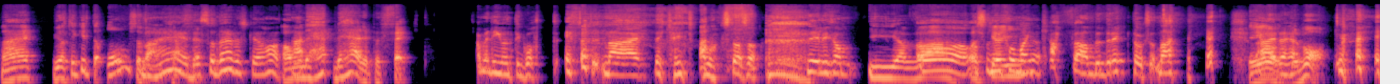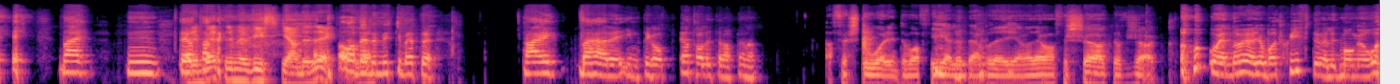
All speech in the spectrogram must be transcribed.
Nej, jag tycker inte om så varmt Nej, kaffe. det är så där du ska ha. Ja, men det här, det här är perfekt. Ja, men det är ju inte gott efter. Nej, det kan jag inte påstå. Alltså. Det är liksom... Eva, Åh, och så nu får man kaffeandedräkt också. Nej. Det är Nej, det underbart. Nej. Mm, Är jag det tar- bättre med whiskyandedräkt? Ja, eller? den är mycket bättre. Nej, det här är inte gott. Jag tar lite vatten här. Jag förstår inte vad felet är på dig Eva. Jag har försökt och försökt. Och ändå har jag jobbat skift i väldigt många år.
